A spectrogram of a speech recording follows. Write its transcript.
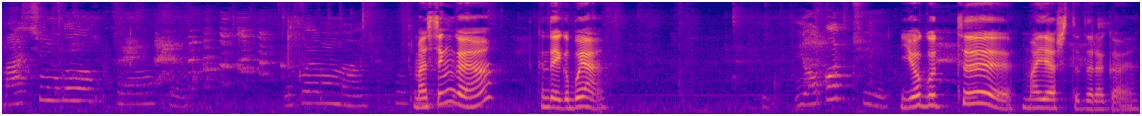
맛있는 거 먹어요. 이건 맛있는 맛있는 거야? 근데 이거 뭐야? 요거트. Йогурт. Моя что, дорогая.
